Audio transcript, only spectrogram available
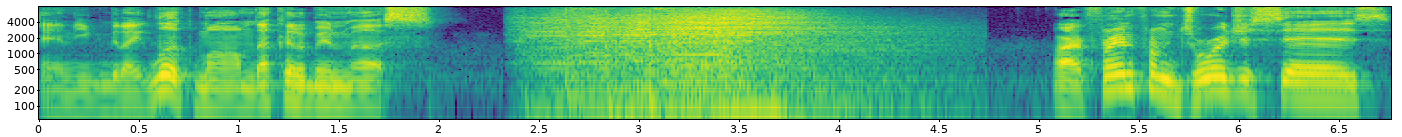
and you can be like, look, mom, that could have been us. All right, friend from Georgia says,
